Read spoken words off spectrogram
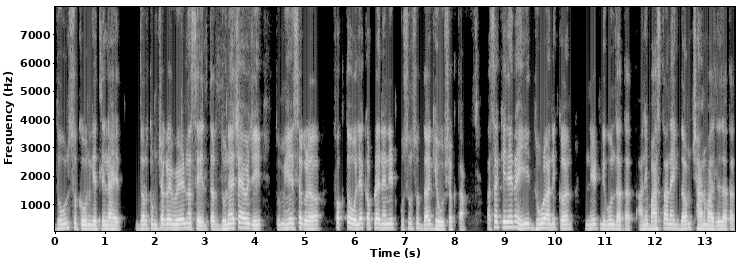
धुवून सुकवून घेतलेले आहेत. जर तुमच्याकडे वेळ नसेल तर धुण्याच्या ऐवजी तुम्ही हे सगळं फक्त ओल्या कपड्याने नीट पुसून सुद्धा घेऊ शकता. असं केल्यानेही धूळ आणि कण नीट निघून जातात आणि भाजताना एकदम छान भाजले जातात.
